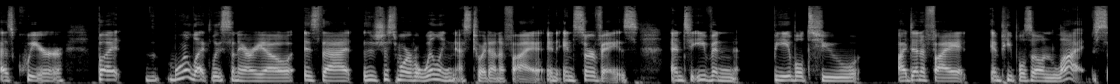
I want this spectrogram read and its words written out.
as queer, but the more likely scenario is that there's just more of a willingness to identify in, in surveys and to even be able to identify it in people's own lives.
